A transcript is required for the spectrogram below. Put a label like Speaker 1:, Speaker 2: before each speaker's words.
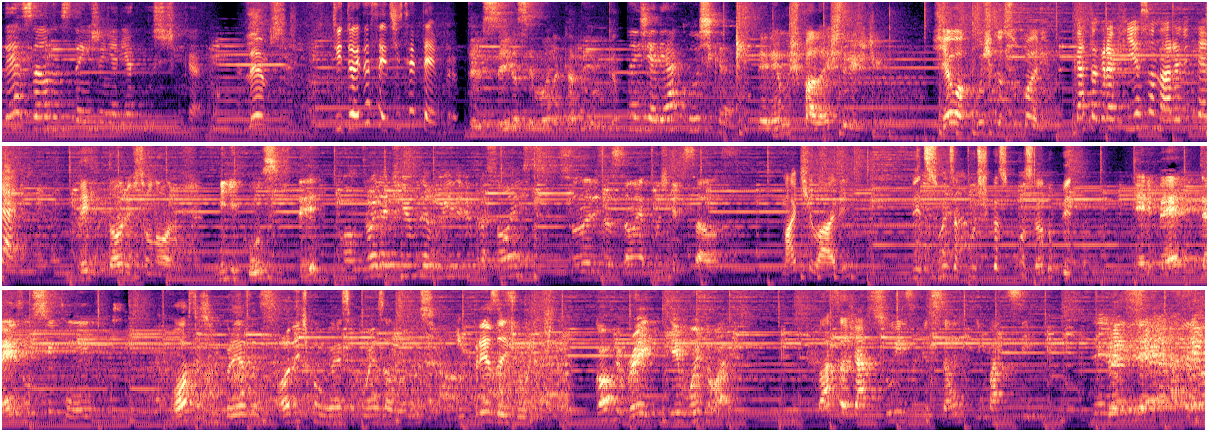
Speaker 1: 10 anos da engenharia acústica.
Speaker 2: Lembre-se,
Speaker 3: De 2 a 6 de setembro.
Speaker 4: Terceira semana acadêmica.
Speaker 1: Da engenharia acústica.
Speaker 5: Teremos palestras de geoacústica submarina,
Speaker 3: Cartografia sonora literária.
Speaker 2: territórios sonoros,
Speaker 4: Mini cursos de
Speaker 5: controle ativo de ruído e vibrações,
Speaker 2: sonorização e acústica de salas,
Speaker 5: MATLAB,
Speaker 2: medições acústicas usando o Python,
Speaker 5: NBR 10151,
Speaker 2: mostras de empresas, roda de conversa com ex-alunos,
Speaker 5: Empresa Júnior.
Speaker 2: Coffee break e muito mais.
Speaker 5: Faça já sua inscrição e participe.
Speaker 3: É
